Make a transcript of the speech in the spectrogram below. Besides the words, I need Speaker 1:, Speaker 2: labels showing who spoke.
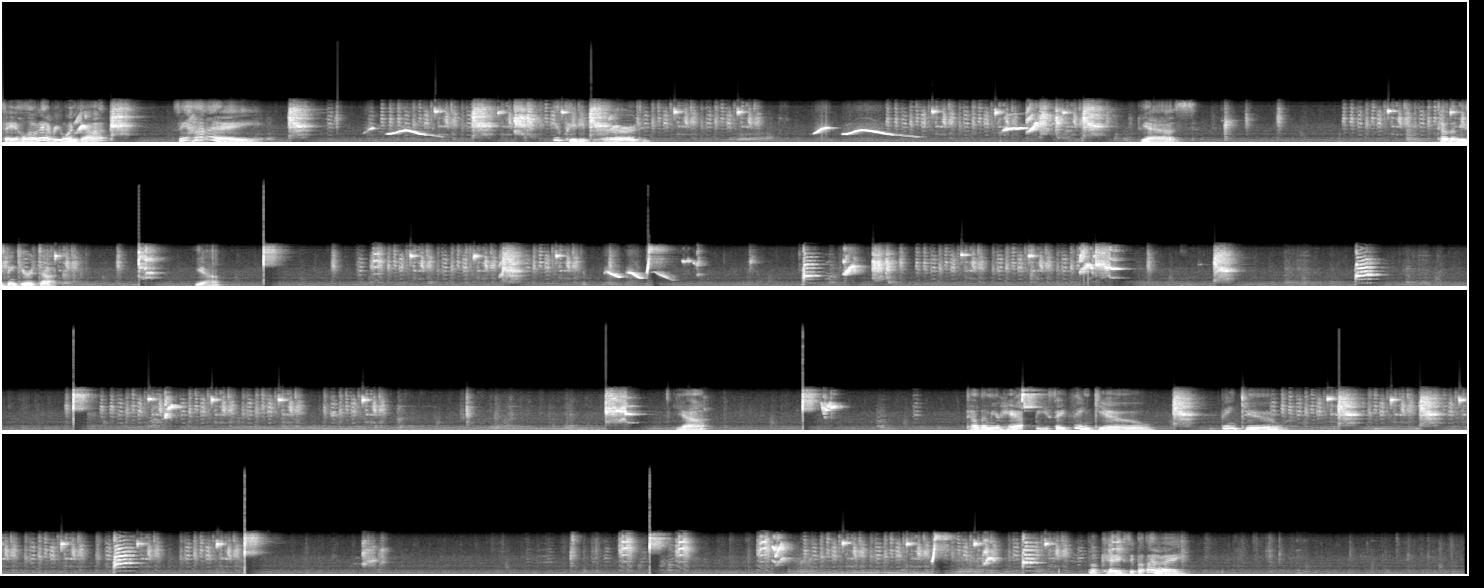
Speaker 1: Say hello to everyone, Doc. Say hi. You pretty bird. Yes. Tell them you think you're a duck. Yeah. Yeah? Tell them you're happy. Say thank you. Thank you. Okay, say bye-bye.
